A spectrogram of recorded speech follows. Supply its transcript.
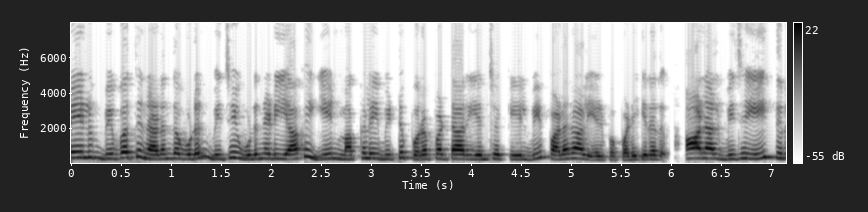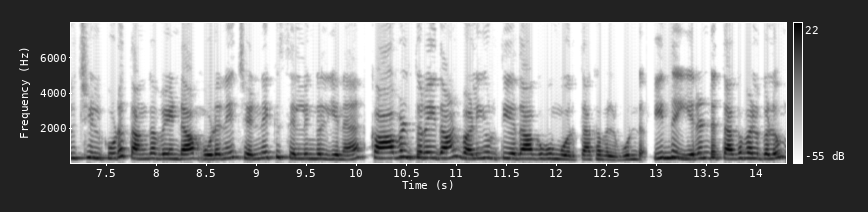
மேலும் விபத்து நடந்தவுடன் விஜய் உடனடியாக ஏன் மக்களை விட்டு புறப்பட்டார் என்ற கேள்வி பலரால் எழுப்பப்படுகிறது. ஆனால் விஜயை திருச்சியில் கூட தங்க வேண்டாம் உடனே சென்னைக்கு செல்லுங்கள் என காவல்துறை தான் வலியுறுத்தியதாகவும் ஒரு தகவல் உண்டு. இந்த இரண்டு தகவல்களும்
